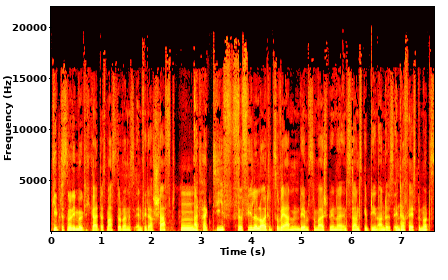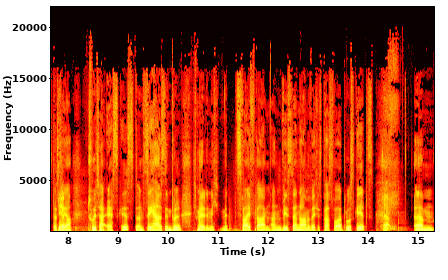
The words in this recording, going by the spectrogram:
gibt es nur die Möglichkeit, dass Mastodon es entweder schafft, mhm. attraktiv für viele Leute zu werden, indem es zum Beispiel eine Instanz gibt, die ein anderes Interface benutzt, das ja, ja Twitter-esque ist und sehr simpel. Ich melde mich mit zwei Fragen an. Wie ist dein Name? Welches Passwort? Los geht's. Ja. Ähm,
